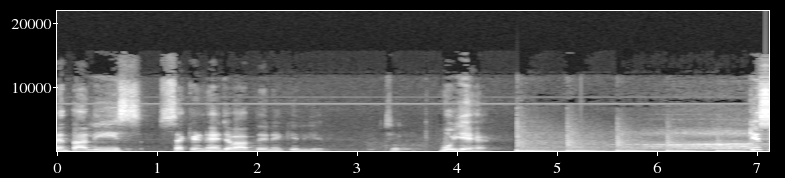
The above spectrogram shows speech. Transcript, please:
45 सेकंड हैं जवाब देने के लिए। ठीक वो ये है। किस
